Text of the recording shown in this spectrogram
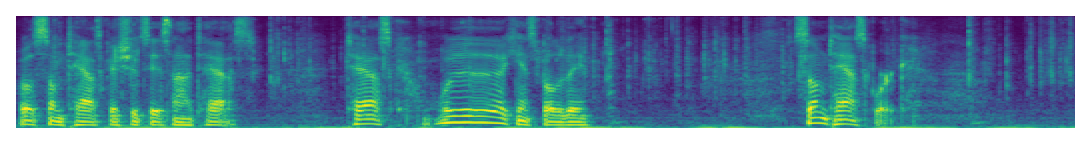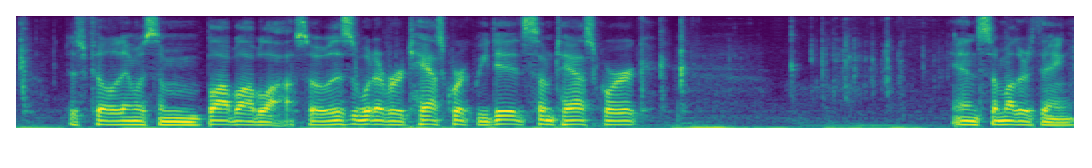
Well, some task, I should say it's not a task. Task, I can't spell today. Some task work. Just fill it in with some blah, blah, blah. So this is whatever task work we did, some task work, and some other thing.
